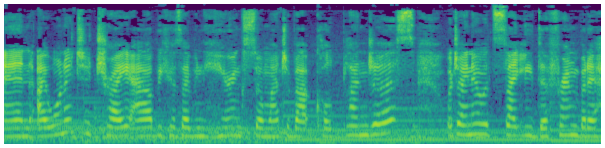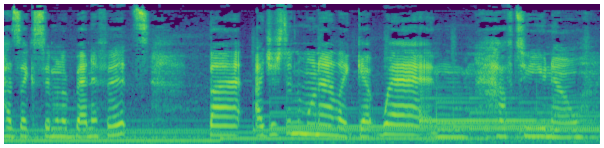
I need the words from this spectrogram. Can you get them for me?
and I wanted to try it out because I've been hearing so much about cold plunges which I know it's slightly different but it has like similar benefits but I just didn't want to like get wet and have to you know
